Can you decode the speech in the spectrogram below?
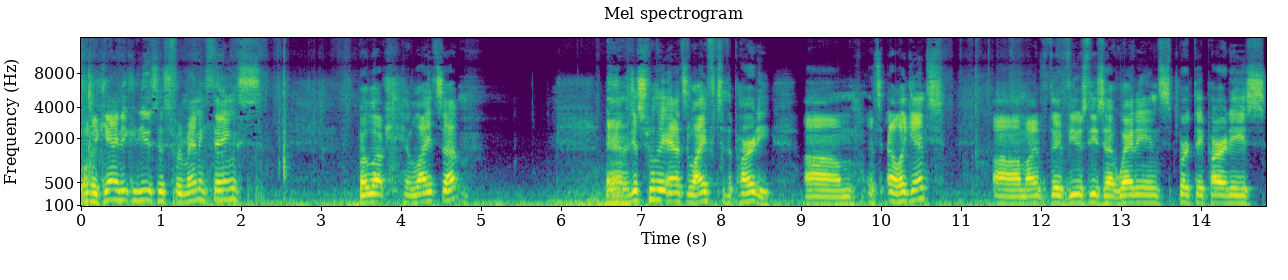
When again, you can use this for many things. But look, it lights up, and it just really adds life to the party. Um, it's elegant. Um, they've used these at weddings, birthday parties,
